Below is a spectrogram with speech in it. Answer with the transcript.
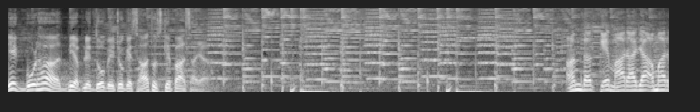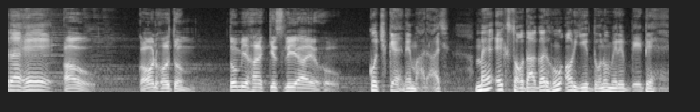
एक बूढ़ा आदमी अपने दो बेटों के साथ उसके पास आया। अंधक के महाराजा अमर रहे। आओ कौन हो तुम? तुम यहाँ किस लिए आए हो? कुछ कहने महाराज। मैं एक सौदागर हूँ और ये दोनों मेरे बेटे हैं।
